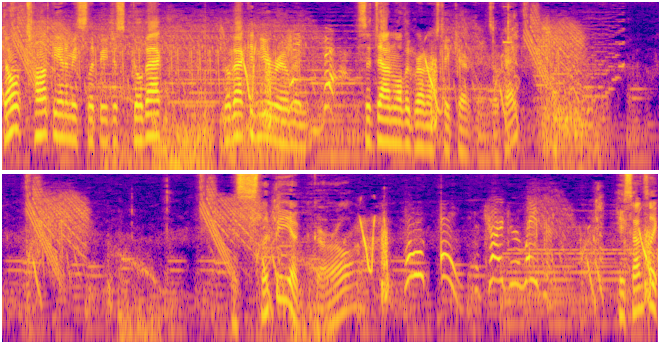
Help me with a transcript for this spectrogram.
Don't taunt the enemy, Slippy. Just go back, go back into your room and sit down while the grown-ups take care of things, okay? Is Slippy a girl? Hold A to charge your laser. He sounds like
